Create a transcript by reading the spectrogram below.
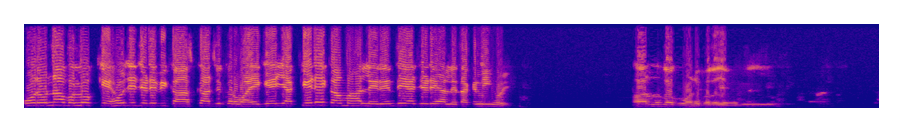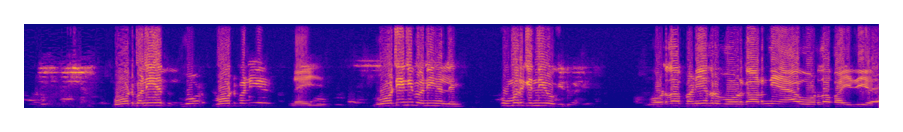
ਔਰ ਉਹਨਾਂ ਵੱਲੋਂ ਕਿਹੋ ਜਿਹੇ ਜਿਹੜੇ ਵਿਕਾਸ ਕਾਰਜ ਕਰਵਾਏ ਗਏ ਜਾਂ ਕਿਹੜੇ ਕੰਮ ਹੱਲੇ ਰਹਿੰਦੇ ਆ ਜਿਹੜੇ ਹੱਲੇ ਤੱਕ ਨਹੀਂ ਹੋਏ? ਹਾਰ ਨੂੰ ਤਾਂ ਕੋਈ ਨਹੀਂ ਪਤਾ ਜਿਵੇਂ ਵੋਟ ਬਣੀ ਹੈ? ਵੋਟ ਬਣੀ ਹੈ? ਨਹੀਂ ਜੀ। ਵੋਟ ਹੀ ਨਹੀਂ ਬਣੀ ਹੱਲੇ। ਉਮਰ ਕਿੰਨੀ ਹੋ ਗਈ ਤੁਹਾਡੀ? ਵੋਟ ਦਾ ਬਣੀ ਪਰ ਵੋਟ ਕਾਰਡ ਨਹੀਂ ਆਇਆ ਵੋਟ ਦਾ ਪਾਈ ਦੀ ਆ।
